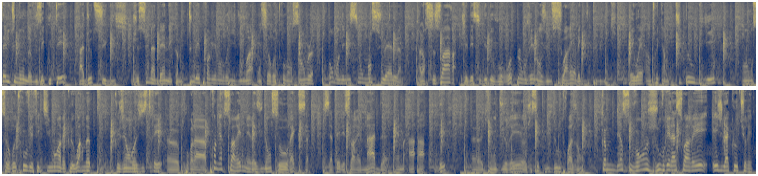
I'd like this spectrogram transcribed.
Salut tout le monde, vous écoutez Radio Tsugi. Je suis Madben et comme tous les premiers vendredis du mois, on se retrouve ensemble pour mon émission mensuelle. Alors ce soir, j'ai décidé de vous replonger dans une soirée avec du public. Et ouais, un truc un petit peu oublié. On se retrouve effectivement avec le warm-up que j'ai enregistré euh, pour la première soirée de mes résidences au Rex, qui s'appelle les soirées MAD, M-A-A-D, euh, qui ont duré, euh, je sais plus, deux ou trois ans comme bien souvent, j'ouvrais la soirée et je la clôturais.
